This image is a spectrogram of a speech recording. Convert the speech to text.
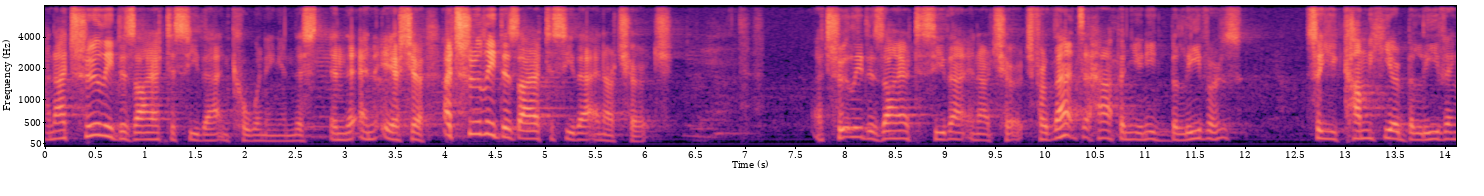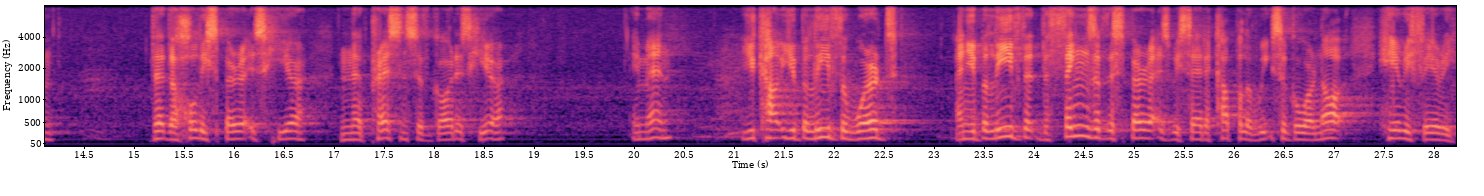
and I truly desire to see that in Kilwinning in this in, the, in Ayrshire. I truly desire to see that in our church. I truly desire to see that in our church. For that to happen, you need believers. So you come here believing that the Holy Spirit is here and the presence of God is here. Amen. You, can't, you believe the word and you believe that the things of the Spirit, as we said a couple of weeks ago, are not hairy fairy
